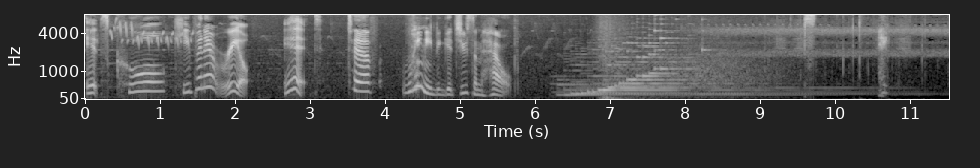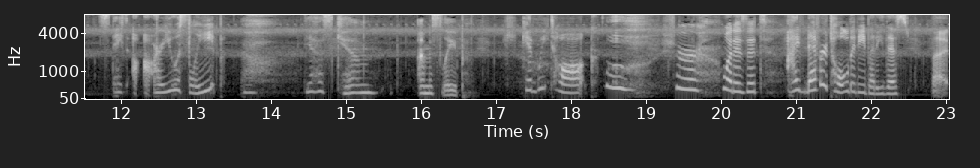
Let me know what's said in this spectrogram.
it's cool keeping it real. It. Tiff, we need to get you some help. Hey, Stace, are you asleep? Yes, Kim. I'm asleep. Can we talk? Sure. What is it? I've never told anybody this, but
